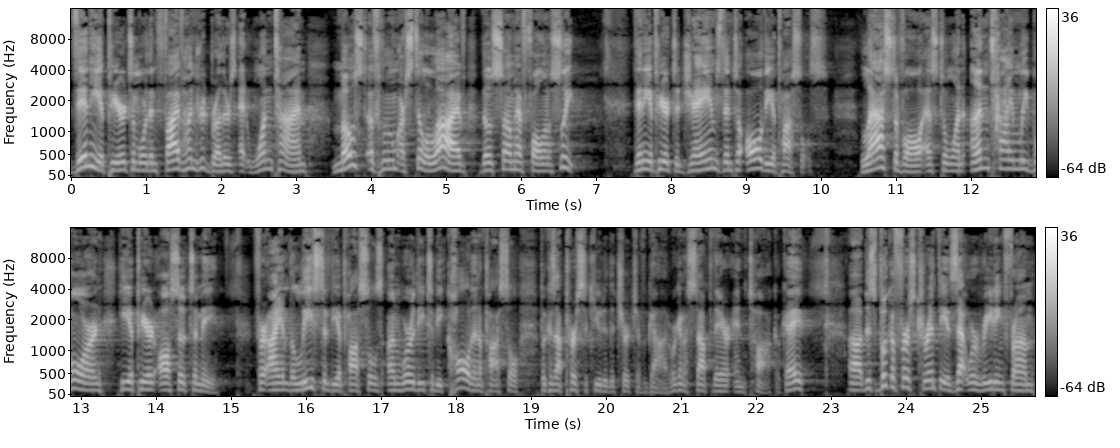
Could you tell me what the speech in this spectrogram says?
Then he appeared to more than 500 brothers at one time, most of whom are still alive, though some have fallen asleep. Then he appeared to James, then to all the apostles. Last of all, as to one untimely born, he appeared also to me. For I am the least of the apostles, unworthy to be called an apostle, because I persecuted the church of God. We're going to stop there and talk, okay? Uh, this book of First Corinthians that we're reading from,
